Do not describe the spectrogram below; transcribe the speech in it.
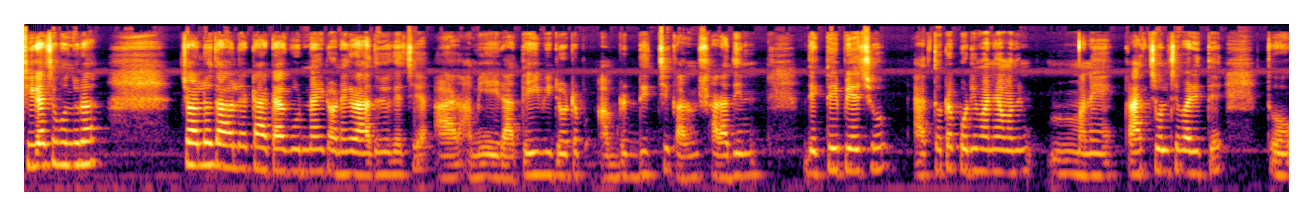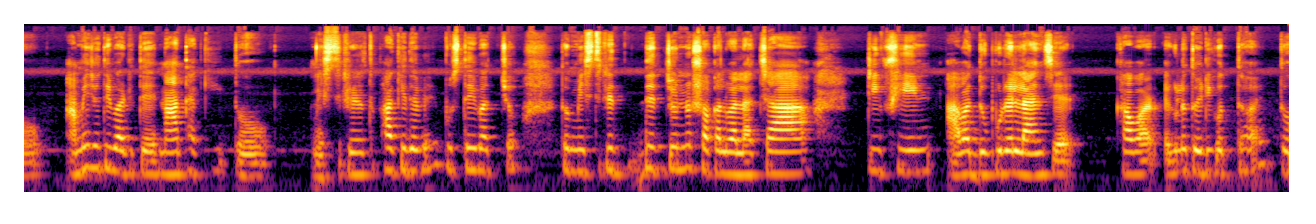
ঠিক আছে বন্ধুরা? চলো তাহলে টাটা গুড নাইট অনেক রাত হয়ে গেছে। আর আমি এই রাতেই ভিডিওটা আপডেট দিচ্ছি, কারণ সারাদিন দেখতেই পেয়েছ। এতটা পরিমাণে আমাদের মানে কাজ চলছে বাড়িতে। তো আমি যদি বাড়িতে না থাকি, তো মিস্ত্রিরা তো ফাঁকি দেবে, বুঝতেই পারছ। তো মিস্ত্রিদের জন্য সকালবেলা চা, টিফিন, আবার দুপুরের লাঞ্চের খাবার এগুলো তৈরি করতে হয়। তো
